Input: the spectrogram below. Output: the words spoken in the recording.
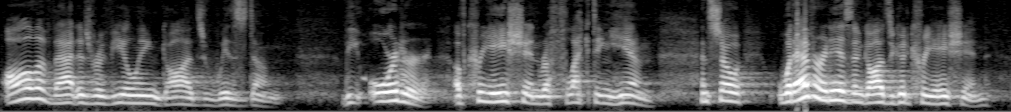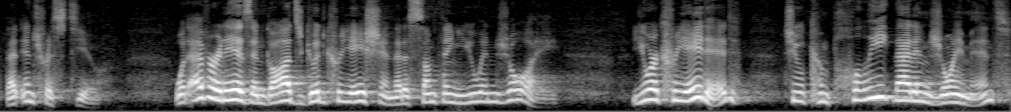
all of that is revealing God's wisdom, the order of creation reflecting Him. And so, whatever it is in God's good creation that interests you, whatever it is in God's good creation that is something you enjoy, you are created to complete that enjoyment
